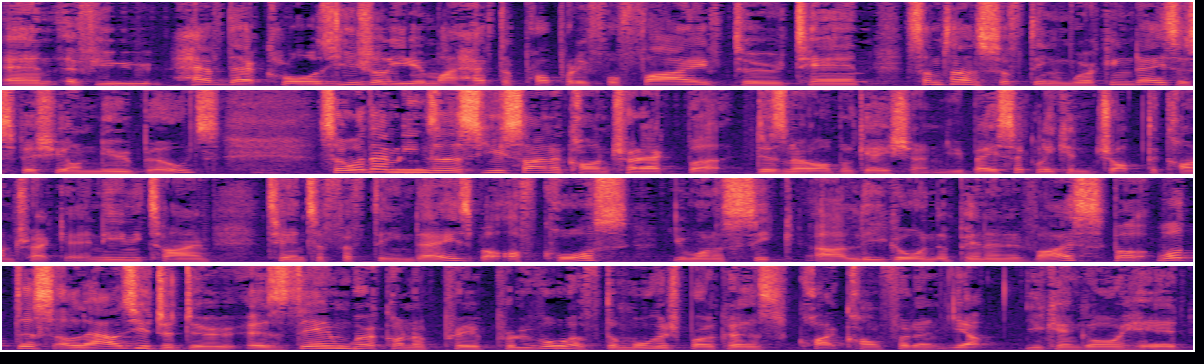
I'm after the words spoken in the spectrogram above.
And if you have that clause, usually you might have the property for five to 10, sometimes 15 working days, especially on new builds. So what that means is you sign a contract, but there's no obligation. You basically can drop the contract at any time, 10 to 15 days. But of course, you want to seek uh, legal independent advice. But what this allows you to do is then work on a pre-approval. If the mortgage broker is quite confident, yep, you can go ahead.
